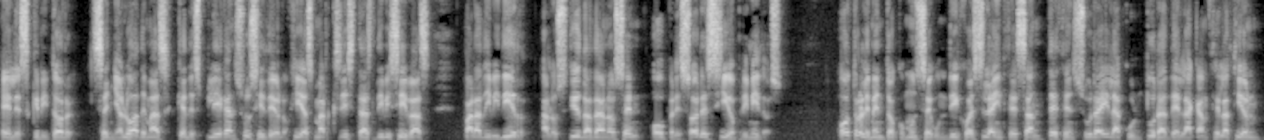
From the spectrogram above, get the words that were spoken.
El escritor señaló además que despliegan sus ideologías marxistas divisivas para dividir a los ciudadanos en opresores y oprimidos. Otro elemento común, según dijo, es la incesante censura y la cultura de la cancelación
